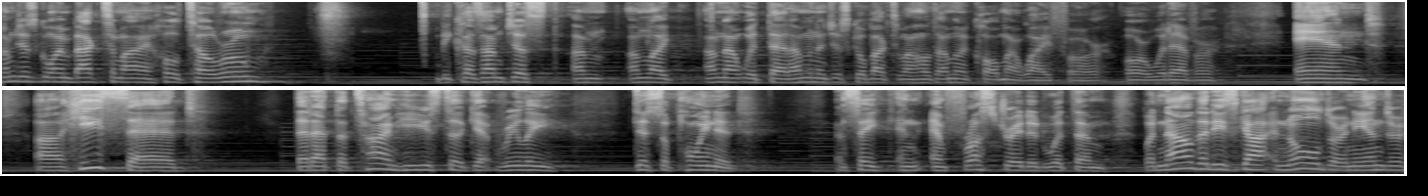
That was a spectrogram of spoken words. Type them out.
I'm just going back to my hotel room." because I'm just, I'm, I'm like, I'm not with that. I'm gonna just go back to my hotel. I'm gonna call my wife or, or whatever. And uh, he said that at the time he used to get really disappointed and say and, and frustrated with them. But now that he's gotten older and he under,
